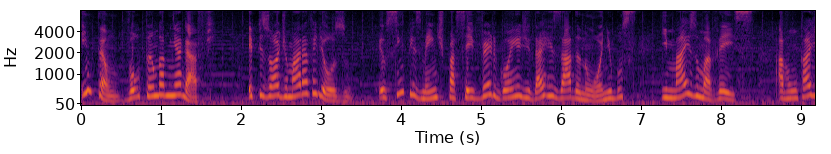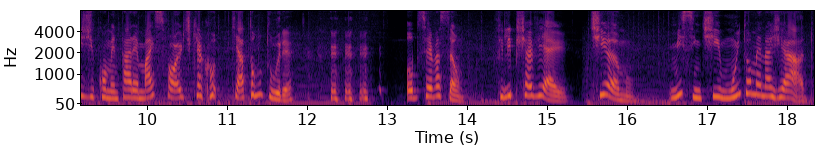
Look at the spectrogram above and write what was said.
Então, voltando à minha gafe. Episódio maravilhoso. Eu simplesmente passei vergonha de dar risada no ônibus e, mais uma vez, a vontade de comentar é mais forte que a, que a tontura. Observação: Felipe Xavier, te amo. Me senti muito homenageado.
